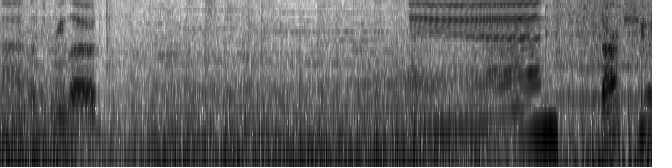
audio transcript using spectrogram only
Uh, let's reload. And start shooting.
